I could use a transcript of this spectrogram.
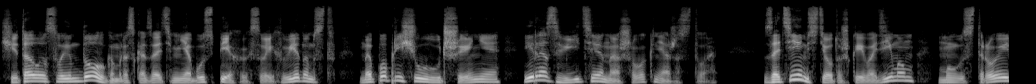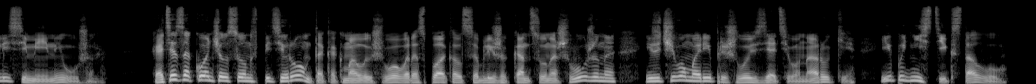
считало своим долгом рассказать мне об успехах своих ведомств на поприще улучшения и развития нашего княжества. Затем с тетушкой Вадимом мы устроили семейный ужин. Хотя закончился он в пятером, так как малыш Вова расплакался ближе к концу нашего ужина, из-за чего Мари пришлось взять его на руки и поднести к столу.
